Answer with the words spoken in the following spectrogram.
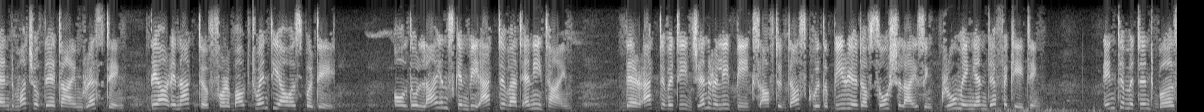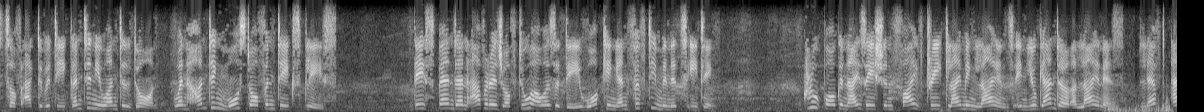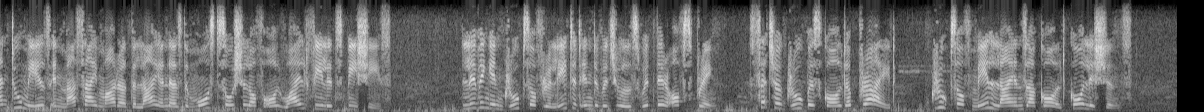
spend much of their time resting. They are inactive for about 20 hours per day. Although lions can be active at any time, their activity generally peaks after dusk with a period of socializing, grooming, and defecating. Intermittent bursts of activity continue until dawn, when hunting most often takes place. They spend an average of 2 hours a day walking and 50 minutes eating. Group Organization 5 Tree Climbing Lions in Uganda A lioness, left, and two males in Masai Mara The lion is the most social of all wild felid species. Living in groups of related individuals with their offspring. Such a group is called a pride. Groups of male lions are called coalitions.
